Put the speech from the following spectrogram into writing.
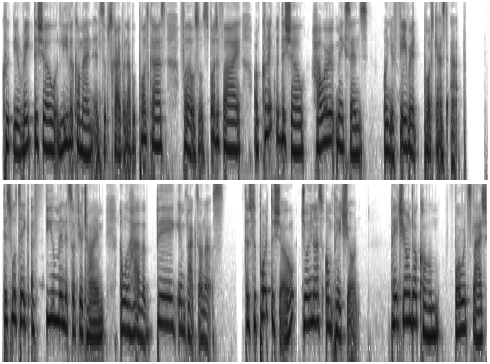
Quickly rate the show, leave a comment, and subscribe on Apple Podcasts, follow us on Spotify, or connect with the show however it makes sense on your favorite podcast app. This will take a few minutes of your time and will have a big impact on us. To support the show, join us on Patreon. Patreon.com forward slash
